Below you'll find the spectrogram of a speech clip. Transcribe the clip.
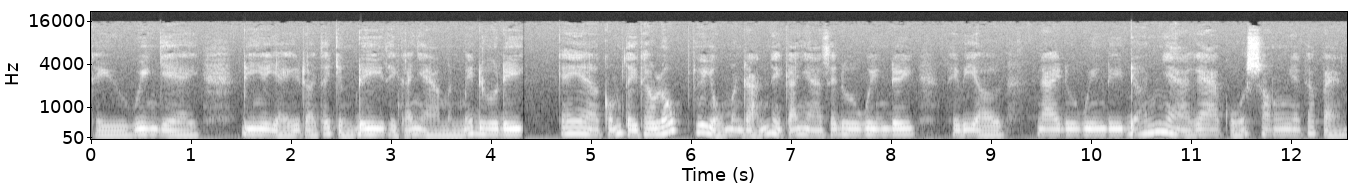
thì Quyên về đi như vậy rồi tới chừng đi thì cả nhà mình mới đưa đi. Cái à, cũng tùy theo lúc. Thí dụ mình rảnh thì cả nhà sẽ đưa Quyên đi. Thì bây giờ nay đưa Quyên đi đến nhà ga của Son nha các bạn.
